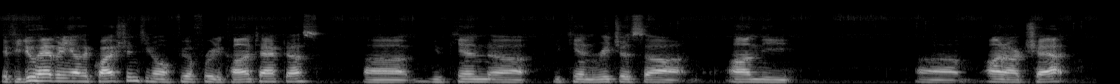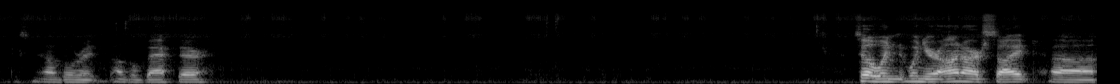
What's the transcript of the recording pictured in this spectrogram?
if you do have any other questions, you know, feel free to contact us. Uh, you can uh, you can reach us uh, on the uh, on our chat. I'll go right. I'll go back there. So when when you're on our site, uh,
